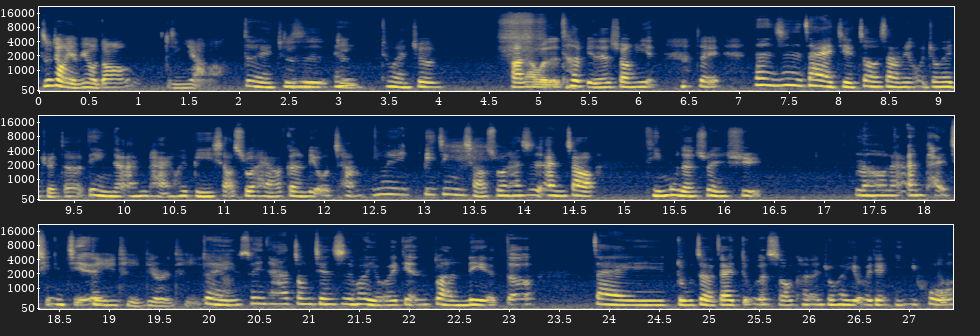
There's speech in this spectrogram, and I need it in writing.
主角也没有到惊讶吧？对，就是哎、就是欸，突然就。好了，我的特别的双眼，对，但是在节奏上面，我就会觉得电影的安排会比小说还要更流畅，因为毕竟小说它是按照题目的顺序，然后来安排情节，第一题、第二题，对，所以它中间是会有一点断裂的，在读者在读的时候，可能就会有一点疑惑，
